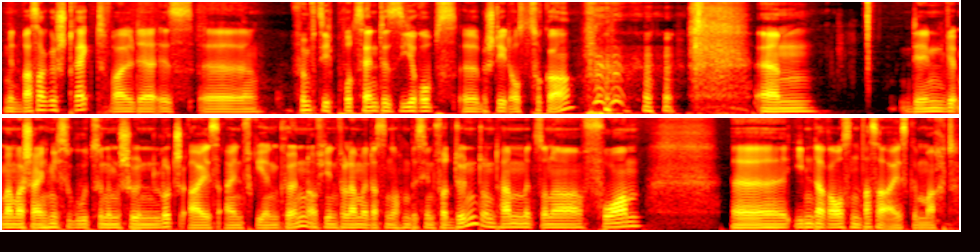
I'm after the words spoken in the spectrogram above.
mit Wasser gestreckt, weil der ist äh, 50% des Sirups äh, besteht aus Zucker. ähm, den wird man wahrscheinlich nicht so gut zu einem schönen Lutscheis einfrieren können. Auf jeden Fall haben wir das noch ein bisschen verdünnt und haben mit so einer Form äh, ihm daraus ein Wassereis gemacht.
